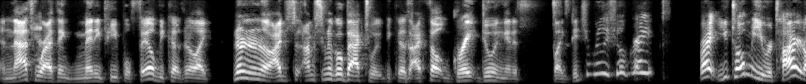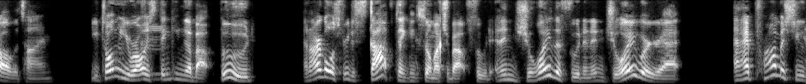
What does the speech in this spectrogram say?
And that's yeah. where I think many people fail because they're like, no, no, no, I just, I'm just going to go back to it because I felt great doing it. It's like, did you really feel great? Right. You told me you were tired all the time. You told me you were always mm-hmm. thinking about food. And our goal is for you to stop thinking so much about food and enjoy the food and enjoy where you're at. And I promise you,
